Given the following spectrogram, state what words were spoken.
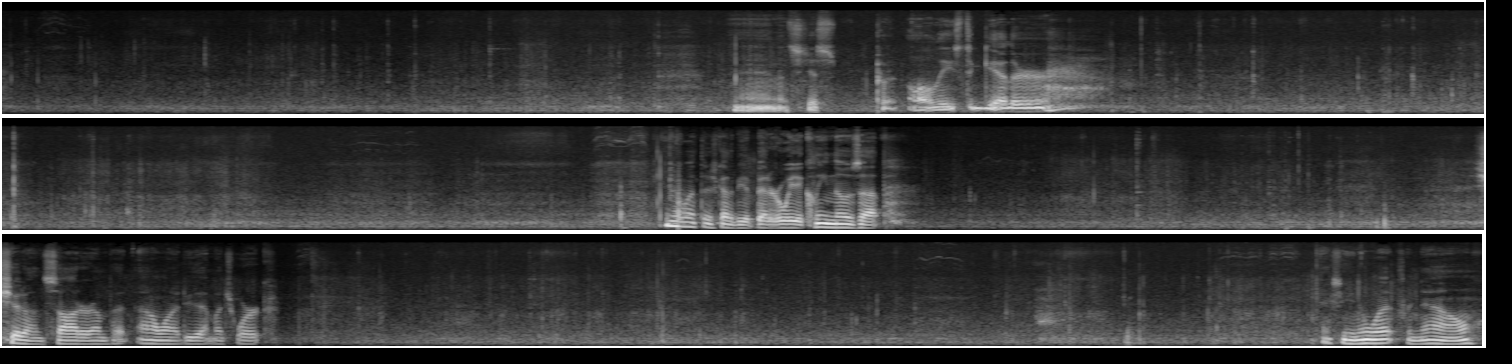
And let's just put all these together. You know what? There's got to be a better way to clean those up. Should unsolder them, but I don't want to do that much work. Actually, you know what? For now,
